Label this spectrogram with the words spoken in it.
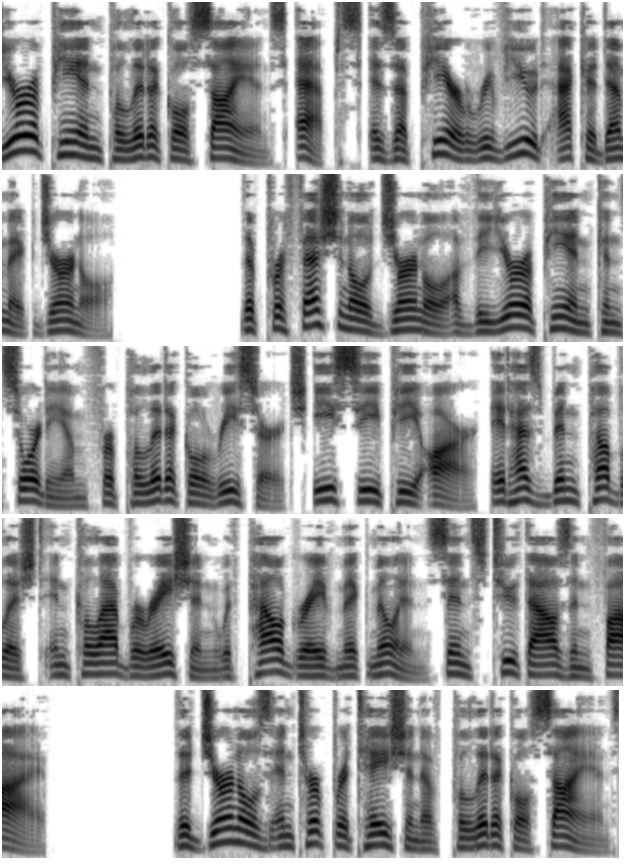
European Political Science is a peer-reviewed academic journal. The professional journal of the European Consortium for Political Research it has been published in collaboration with Palgrave Macmillan since 2005. The journal's interpretation of political science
